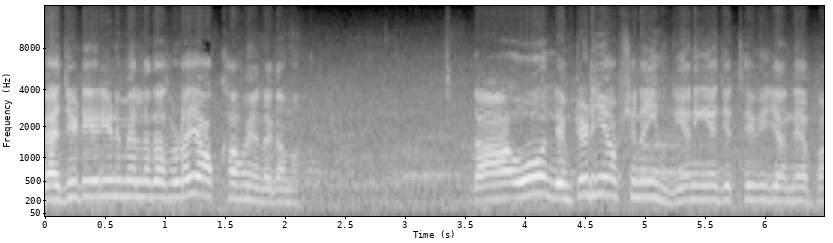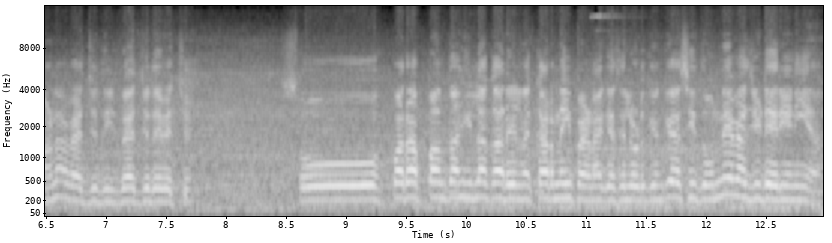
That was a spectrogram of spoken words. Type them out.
ਵੈਜੀਟੇਰੀਅਨ ਮਿਲਣਾ ਦਾ ਥੋੜਾ ਜਿਹਾ ਔਖਾ ਹੋ ਜਾਂਦਾ ਕੰਮ। ਤਾਂ ਉਹ ਲਿਮਟਿਡ ਜਿਹੀਆਂ ਆਪਸ਼ਨਾਂ ਹੀ ਹੁੰਦੀਆਂ ਨਹੀਂ ਹੈ ਜਿੱਥੇ ਵੀ ਜਾਂਦੇ ਆਪਾਂ ਨਾ ਵੈਜ ਦੀ ਵੈਜ ਦੇ ਵਿੱਚ। ਸੋ ਪਰ ਆਪਾਂ ਤਾਂ ਹੀਲਾ ਕਰ ਕਰਨਾ ਹੀ ਪੈਣਾ ਕਿਸੇ ਲੋੜ ਕਿਉਂਕਿ ਅਸੀਂ ਦੋਨੇ ਵੈਜੀਟੇਰੀਅਨ ਹੀ ਆ।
